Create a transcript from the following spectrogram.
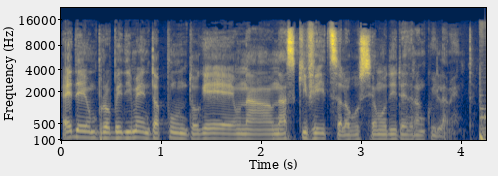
ed è un provvedimento appunto che è una, una schifezza, lo possiamo dire tranquillamente.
